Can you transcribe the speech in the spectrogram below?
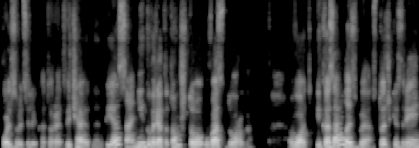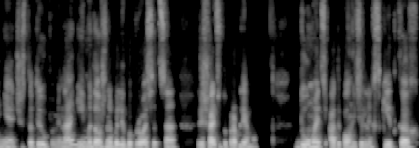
пользователей, которые отвечают на NPS, они говорят о том, что у вас дорого. Вот, и казалось бы, с точки зрения чистоты упоминаний, мы должны были бы броситься решать эту проблему думать о дополнительных скидках,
